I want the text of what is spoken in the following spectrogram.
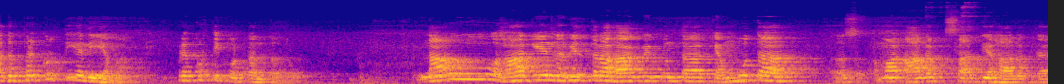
ಅದು ಪ್ರಕೃತಿಯ ನಿಯಮ. ಪ್ರಕೃತಿ ಕೊಟ್ಟಂಥದ್ದು ನಾವು ಹಾಗೆ ನವಿಲ್ ಥರ ಆಗಬೇಕು ಅಂತ ಕೆಂಬುತ ಆಗಕ್ಕೆ ಸಾಧ್ಯ ಆಗುತ್ತಾ?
